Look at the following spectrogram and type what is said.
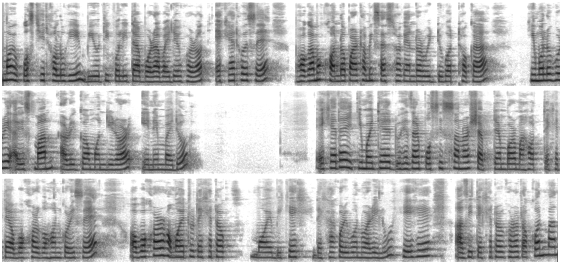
মই উপস্থিত হ'লোহি বিউটি কলিতা বৰা বাইদেউৰ ঘৰত। এখেত হৈছে ভগামুখ খণ্ড প্ৰাথমিক স্বাস্থ্য কেন্দ্ৰৰ উদ্যোগত থকা শিমলুগুৰি আয়ুষ্মান আৰোগ্য মন্দিৰৰ এন এম বাইদেউ। এখেতে ইতিমধ্যে দুহেজাৰ পঁচিছ চনৰ ছেপ্টেম্বৰ মাহত তেখেতে অৱসৰ গ্ৰহণ কৰিছে। অৱসৰৰ সময়তো তেখেতক মই বিশেষ দেখা কৰিব নোৱাৰিলোঁ। সেয়েহে আজি তেখেতৰ ঘৰত অকণমান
